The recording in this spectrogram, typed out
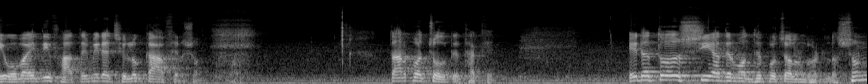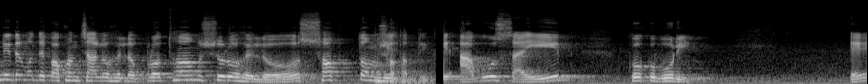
এই ওবায়দি ফাতেমিরা ছিল কাফের সব তারপর চলতে থাকে। এটা তো শিয়াদের মধ্যে প্রচলন ঘটলো। সন্নিদের মধ্যে কখন চালু হইল? প্রথম শুরু হইল সপ্তম শতাব্দীতে। আবু সাইদ কোকবুরি। এ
